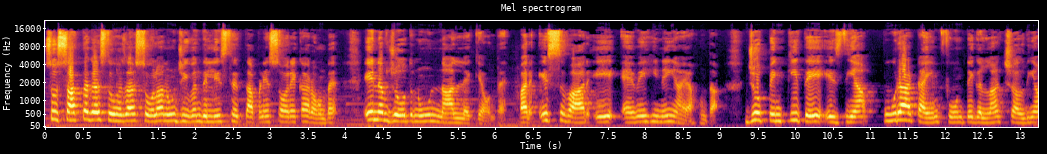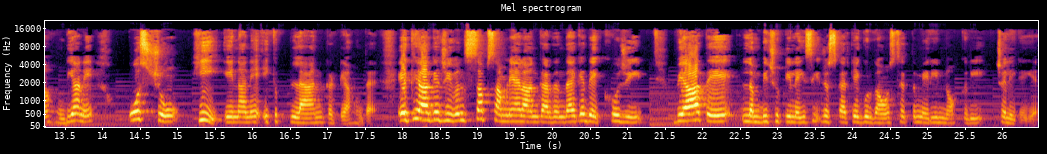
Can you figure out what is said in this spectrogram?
ਸੋ 7 ਅਗਸਤ 2016 ਨੂੰ ਜੀਵਨ ਦਿੱਲੀ ਸਥਿਤ ਆਪਣੇ ਸਹੁਰੇ ਘਰ ਆਉਂਦਾ ਹੈ। ਇਹ ਨਵਜੋਤ ਨੂੰ ਨਾਲ ਲੈ ਕੇ ਆਉਂਦਾ ਹੈ। ਪਰ ਇਸ ਵਾਰ ਇਹ ਐਵੇਂ ਹੀ ਨਹੀਂ ਆਇਆ ਹੁੰਦਾ, ਜੋ ਪਿੰਕੀ ਤੇ ਇਸ ਦੀਆਂ ਪੂਰਾ ਟਾਈਮ ਫੋਨ ਤੇ ਗੱਲਾਂ ਚੱਲਦੀਆਂ ਹੁੰਦੀਆਂ ਨੇ, ਉਸ ਚੋਂ ਹੀ ਇਹਨਾਂ ਨੇ ਇੱਕ ਪਲਾਨ ਕੱਟਿਆ ਹੁੰਦਾ ਹੈ। ਇੱਥੇ ਆ ਕੇ ਜੀਵਨ ਸਭ ਸਾਹਮਣੇ ਐਲਾਨ ਕਰ ਦਿੰਦਾ ਹੈ ਕਿ ਦੇਖੋ ਜੀ, ਵਿਆਹ ਤੇ ਲੰਬੀ ਛੁੱਟੀ ਲਈ ਸੀ, ਜਿਸ ਕਰਕੇ ਗੁਰਗਾਉਂ ਸਥਿਤ ਮੇਰੀ ਨੌਕਰੀ ਚਲੀ ਗਈ ਹੈ।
